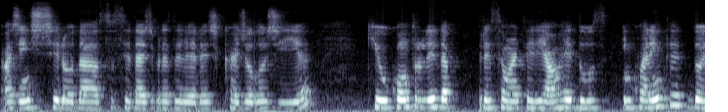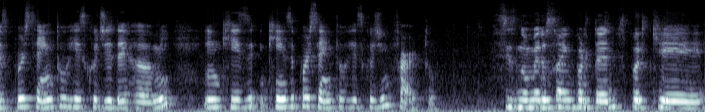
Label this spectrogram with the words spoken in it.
a gente tirou da Sociedade Brasileira de Cardiologia que o controle da pressão arterial reduz em 42% o risco de derrame e em 15% o risco de infarto esses números são importantes porque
